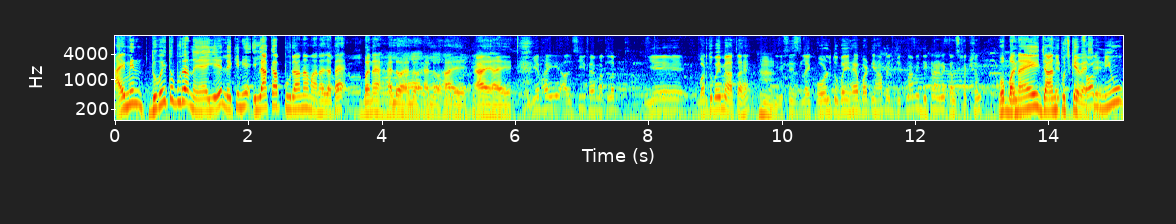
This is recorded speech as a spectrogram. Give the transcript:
I I mean mean, Dubai तो पूरा नया ही है लेकिन ये इलाका पुराना माना जाता है। बना hello hello hello hi hi hi ये भाई ये अलसीफ है मतलब ये बर दुबई में आता है। This is like old Dubai है बट यहाँ पे जितना भी दिख रहा है ना कंस्ट्रक्शन वो बनाया ही जानबूझ के वैसे। New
